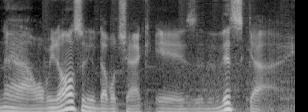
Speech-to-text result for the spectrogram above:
Now, what we also need to double check is this guy.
